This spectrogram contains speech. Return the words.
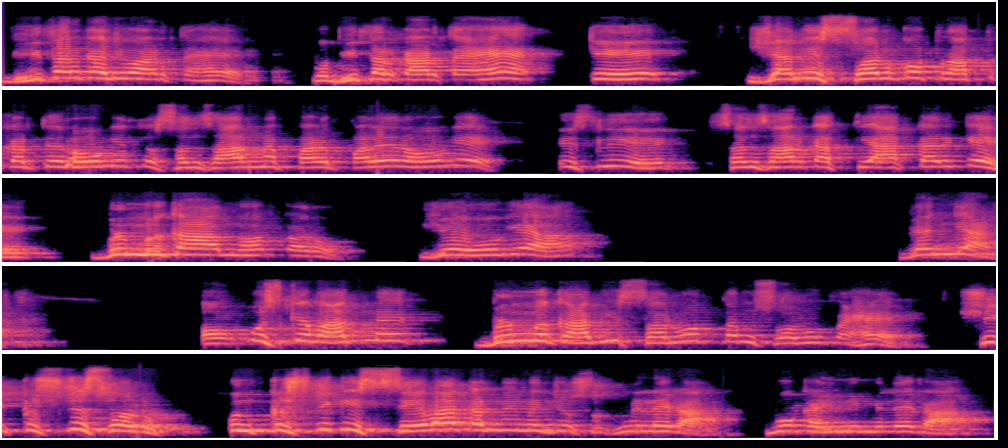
भीतर का जो अर्थ है, वो भीतर का अर्थ है कि यदि स्वर्ग को प्राप्त करते रहोगे तो संसार में पड़ पड़े रहोगे इसलिए संसार का त्याग करके ब्रह्म का अनुभव करो। ये हो गया व्यंग्यार्थ। और उसके बाद में ब्रह्म का भी सर्वोत्तम स्वरूप है श्री कृष्ण स्वरूप। उन कृष्ण की सेवा करने में जो सुख मिलेगा, वो कहीं नहीं मिलेगा।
